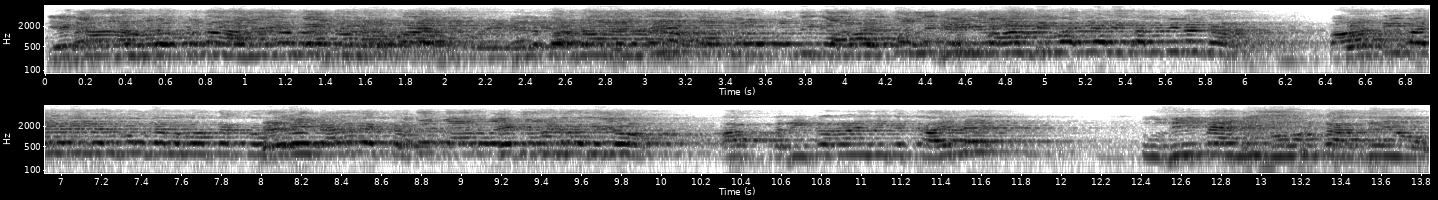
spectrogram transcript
ਜੇ ਕਾਂਗਰਸ ਦਾ ਪ੍ਰਧਾਨ ਹੈ ਤਾਂ ਮੈਂ ਕੰਮ ਰੋਕਿਆ ਬਿਲਕੁਲ ਗੱਲ ਨਹੀਂ ਕੰਮ ਰੋਕਣ ਦੀ ਗੱਲ ਬਿਲਕੁਲ ਨਹੀਂ ਕਹੀ ਪਾਰਟੀ ਬਾਜੀ ਵਾਲੀ ਗੱਲ ਵੀ ਨਾ ਕਰ। ਪਾਰਟੀ ਬਾਜੀ ਵਾਲੀ ਬਿਲਕੁਲ ਗੱਲਬਾਤ ਹੈ ਕੋਈ ਕਹਿੰਦੇ ਇੱਕ। ਇੱਕ ਮਿੰਟ ਰੁਕ ਜਾਓ। ਆ ਰੀਟਰ ਰਾਣੀ ਜੀ ਕਿਤੇ ਆਏ ਨੇ? ਤੁਸੀਂ ਭੈਣ ਜੀ ਫੋਨ ਕਰਦੇ ਹੋ।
